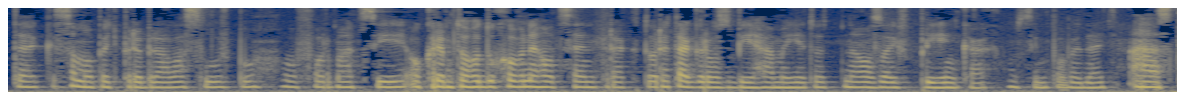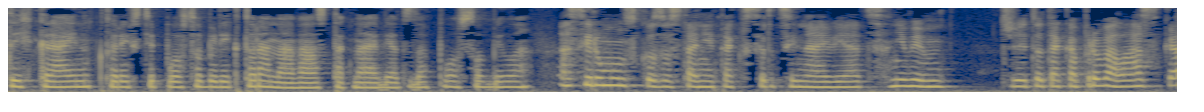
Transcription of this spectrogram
tak som opäť prebrala službu vo formácii, okrem toho duchovného centra, ktoré tak rozbiehame. Je to naozaj v plienkach, musím povedať. A z tých krajín, v ktorých ste pôsobili, ktorá na vás tak najviac zapôsobila? Asi Rumunsko zostane tak v srdci najviac. Neviem, že je to taká prvá láska.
